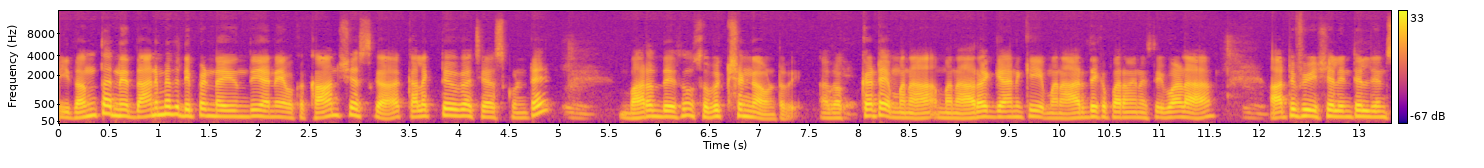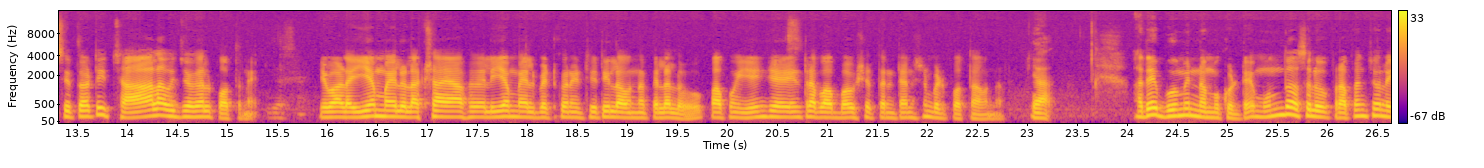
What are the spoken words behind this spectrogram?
ఇదంతా నే- దాని మీద డిపెండ్ అయ్యింది అనే ఒక కాన్షియస్గా కలెక్టివ్గా చేసుకుంటే భారతదేశం సుభిక్షంగా ఉంటుంది. అదొక్కటే మన మన ఆరోగ్యానికి మన ఆర్థిక పరమైన స్థితి ఇవాళ ఆర్టిఫిషియల్ ఇంటెలిజెన్సీ తోటి చాలా ఉద్యోగాలు పోతున్నాయి. ఇవాళ ఈఎంఐలు లక్ష యాభై వేలు ఈఎంఐలు పెట్టుకొని సిటీలో ఉన్న పిల్లలు పాపం ఏం చే ఏంట్రా బాబు భవిష్యత్తు అని టెన్షన్ పడిపోతా ఉన్నారు. యా అదే భూమిని నమ్ముకుంటే ముందు అసలు ప్రపంచంలో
